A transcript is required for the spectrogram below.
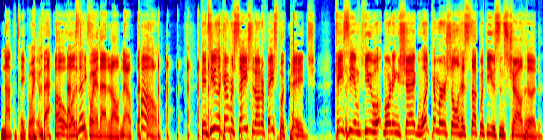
Not the takeaway of that. Oh, Not was the it? takeaway of that at all? No. Oh. Continue the conversation on our Facebook page. KCMQ Morning Shag. What commercial has stuck with you since childhood?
